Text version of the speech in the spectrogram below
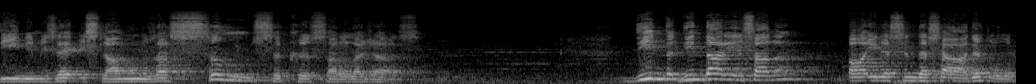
dinimize, İslam'ımıza sımsıkı sarılacağız. Din, dindar insanın ailesinde saadet olur.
